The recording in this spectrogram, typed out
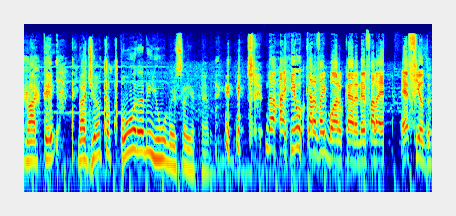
Não, a- tem- não adianta porra nenhuma isso aí, cara. Não, aí o cara vai embora, o cara, né? Ele fala, é, é Fido.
